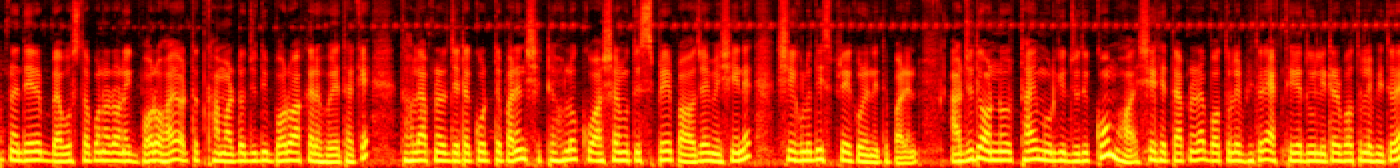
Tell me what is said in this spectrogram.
আপনাদের ব্যবস্থাপনার অনেক বড় হয়, অর্থাৎ খামারটা যদি বড় আকারে হয়ে থাকে, তাহলে আপনারা যেটা করতে পারেন, সেটা হলো কুয়াশার মতো স্প্রে পাওয়া যায় মেশিনে সেগুলো দিয়ে স্প্রে করে নিতে পারেন। আর যদি অন্যথায় মুরগির যদি কম হয় সেক্ষেত্রে আপনারা বোতলের ভিতরে এক থেকে দুই লিটার বোতলের ভিতরে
